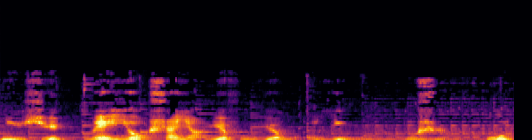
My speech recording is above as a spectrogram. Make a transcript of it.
女婿没有赡养岳父岳母的义务，都是误读。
